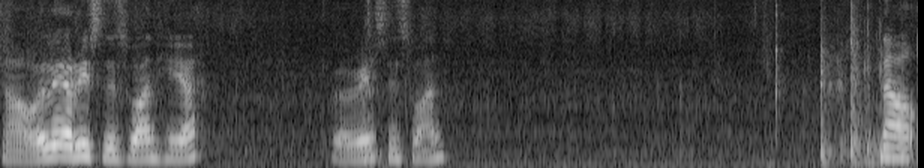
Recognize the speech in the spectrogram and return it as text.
Now we'll erase this one here. We'll erase this one. Now,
